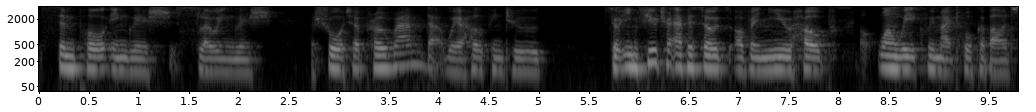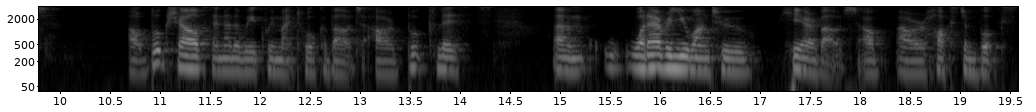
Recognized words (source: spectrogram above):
simple English, slow English, shorter program that we're hoping to so in future episodes of a new hope one week we might talk about our bookshelves another week we might talk about our book lists um, whatever you want to hear about our, our hoxton books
